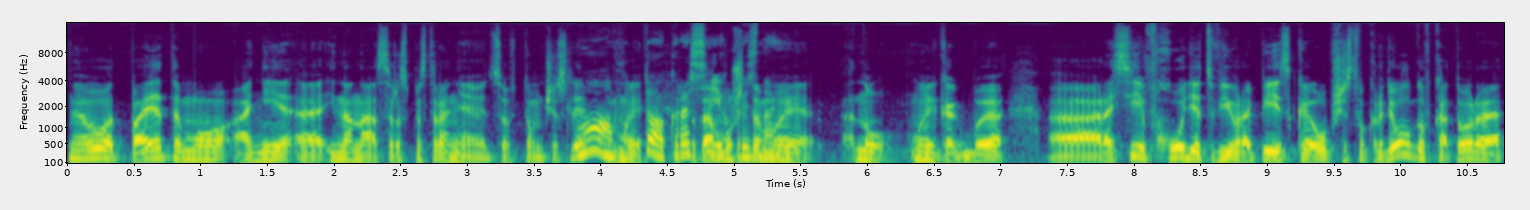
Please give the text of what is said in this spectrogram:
вот, поэтому они э, и на нас распространяются в том числе. А, мы, вот так, Россия потому что мы, ну, мы как бы, э, Россия входит в Европейское общество кардиологов, которое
